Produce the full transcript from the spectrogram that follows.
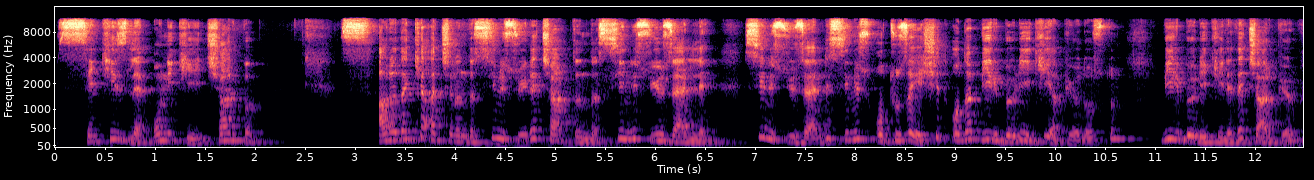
8 ile 12'yi çarpıp aradaki açının da sinüsüyle çarptığında sinüs 150. Sinüs 150 sinüs 30'a eşit. O da 1 bölü 2 yapıyor dostum. 1 bölü 2 ile de çarpıyorum.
